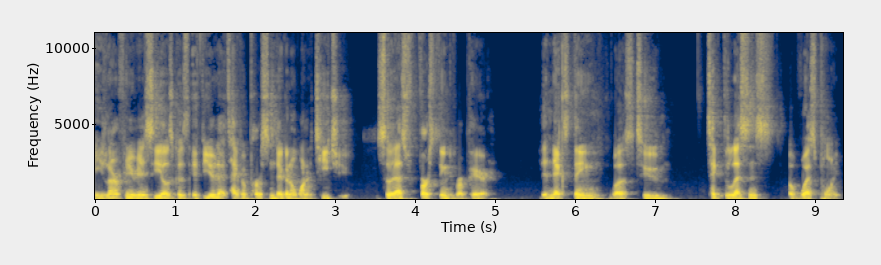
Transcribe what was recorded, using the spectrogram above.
And you learn from your NCOs because if you're that type of person, they're going to want to teach you. So that's first thing to prepare. The next thing was to take the lessons of West Point.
